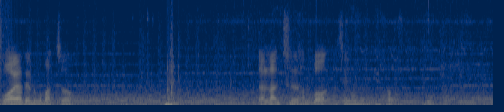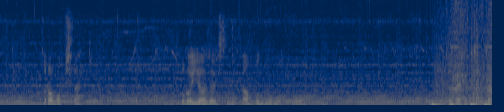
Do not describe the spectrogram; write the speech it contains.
좋아야 되는 거 맞죠? 일단 란츠 한번 희생해서 또 뚫어봅시다 이쪽. 도로 이어져 있으니까 못 넘어오고. 있습니다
